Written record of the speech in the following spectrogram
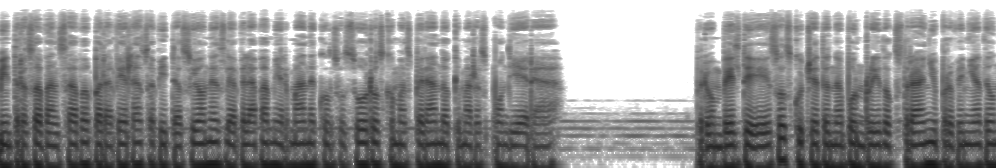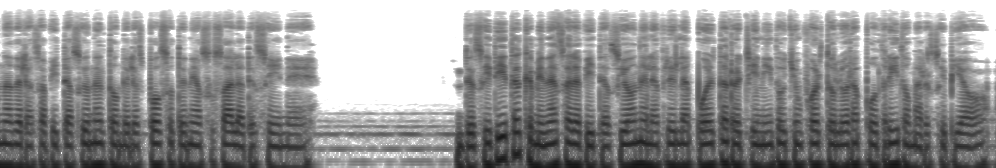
Mientras avanzaba para ver las habitaciones, le hablaba a mi hermana con susurros como esperando que me respondiera. Pero en vez de eso, escuché de nuevo un ruido extraño y provenía de una de las habitaciones donde el esposo tenía su sala de cine. Decidida caminé hacia la habitación, al abrir la puerta, rechinido y un fuerte olor a podrido me recibió.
